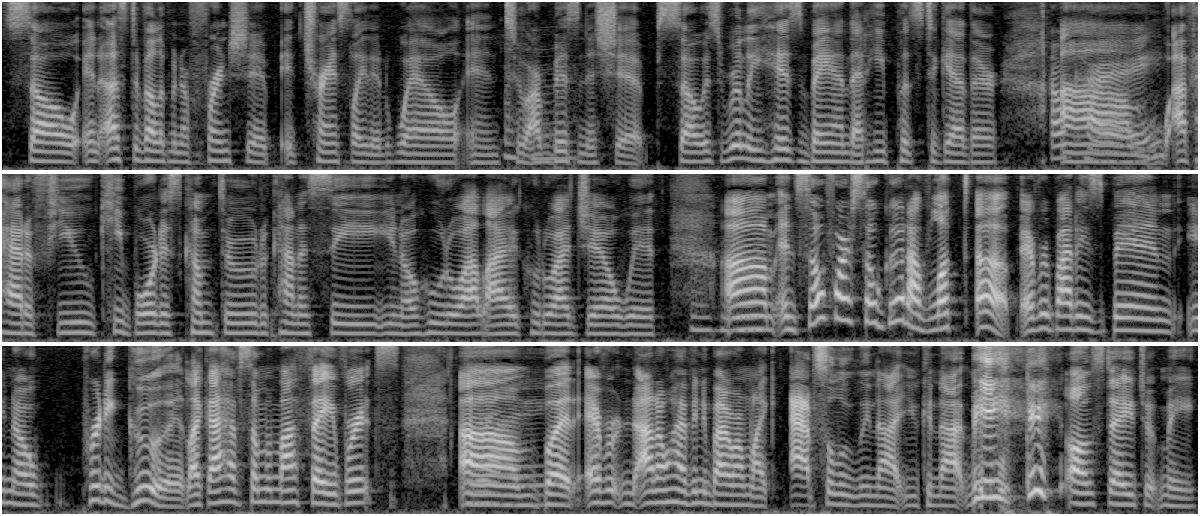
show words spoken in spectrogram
So, in us developing a friendship, it translated well into Mm-hmm. our business ship. So, it's really his band that he puts together. Okay. Um, I've had a few keyboardists come through to kind of see, you know, who do I like, who do I gel with. Mm-hmm. Um, and so far, so good. I've lucked up. Everybody's been, you know, pretty good. Like I have some of my favorites, um, Right. but ever I don't have anybody where I'm like, absolutely not. You cannot be on stage with me.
